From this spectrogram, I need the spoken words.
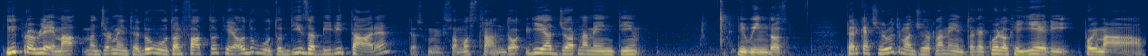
Il problema maggiormente è dovuto al fatto che ho dovuto disabilitare, adesso come vi sto mostrando, gli aggiornamenti di Windows perché c'è l'ultimo aggiornamento che è quello che ieri poi mi ha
